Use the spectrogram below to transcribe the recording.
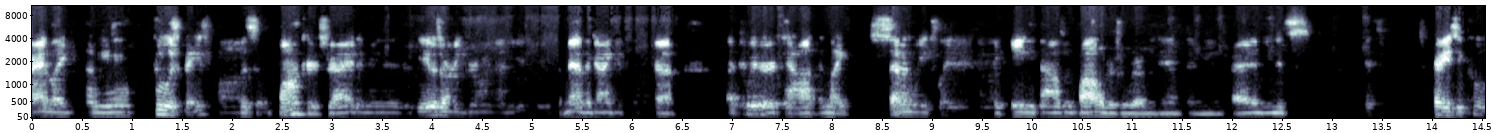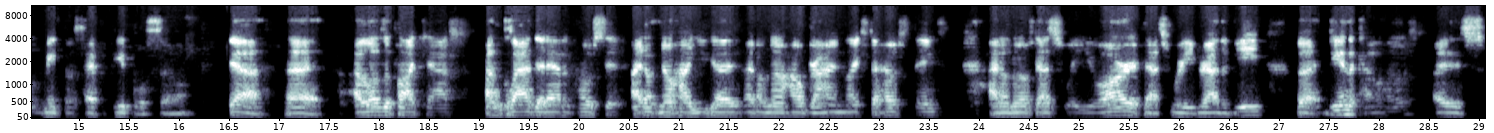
right? Like, I mean, foolish baseball is bonkers, right? I mean, he was already growing on YouTube, but man, the guy gets like a, a Twitter account, and like seven weeks later, like eighty thousand followers or whatever the damn thing is, right? I mean, it's it's crazy cool to meet those type of people. So yeah, uh, I love the podcast. I'm glad that Adam hosts it. I don't know how you guys. I don't know how Brian likes to host things. I don't know if that's where you are, if that's where you'd rather be. But being the co-host is,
